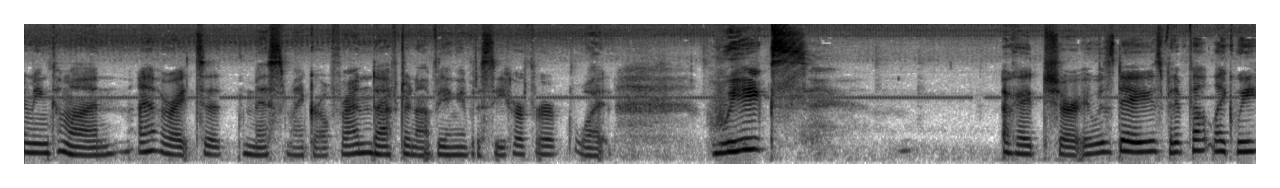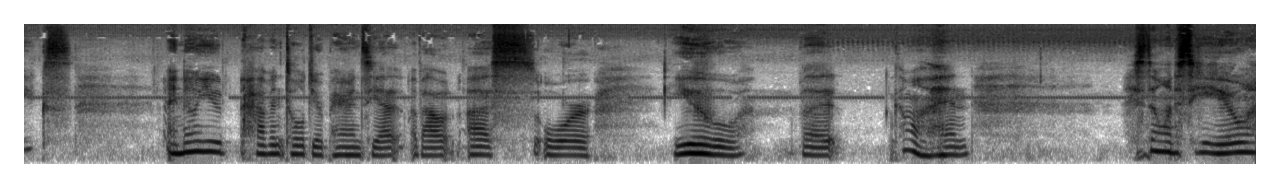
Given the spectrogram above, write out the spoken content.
I mean, come on. I have a right to miss my girlfriend after not being able to see her for, what, weeks? Okay, sure, it was days, but it felt like weeks. I know you haven't told your parents yet about us or you, but come on. I still want to see you.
